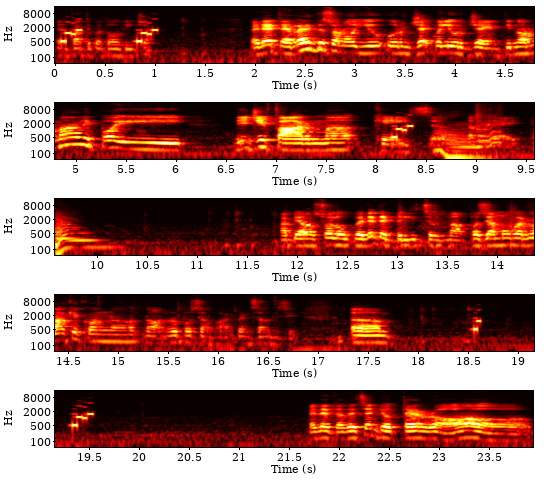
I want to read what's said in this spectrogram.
E infatti questo lo dice. Vedete, red sono urge quelli urgenti, normali, poi Digifarm case. Ok. Abbiamo solo, vedete è bellissimo map, possiamo muoverlo anche con... No, non lo possiamo fare, pensavo di sì. Uh, vedete, ad esempio otterrò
